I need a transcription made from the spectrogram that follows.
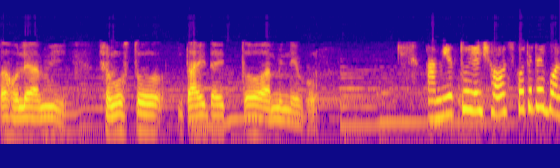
তাহলে আমি সমস্ত দায় দায়িত্ব আমি নেব। আমিও তো এই সহজ কথাটাই বললাম।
